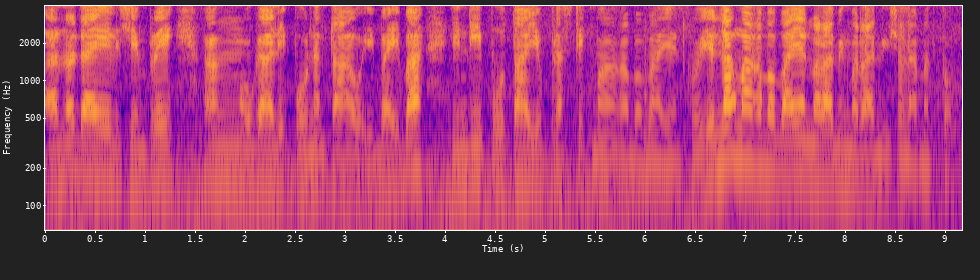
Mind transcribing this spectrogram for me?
ano dahil siyempre ang ugali po ng tao iba-iba hindi po tayo plastic mga kababayan ko. Yun lang mga kababayan. Maraming maraming salamat po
